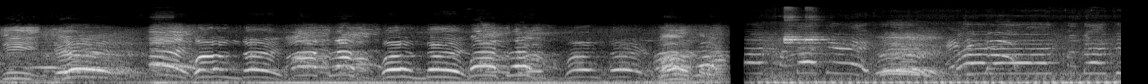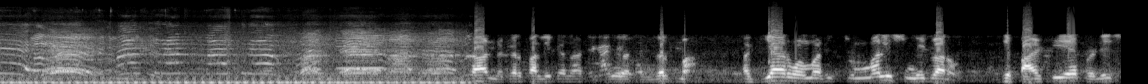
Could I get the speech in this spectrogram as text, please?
કી નગરપાલિકાના ચૂંટણીના અગિયાર વોર્ડમાંથી ચુમ્માલીસ ઉમેદવારો જે પાર્ટીએ પ્રદેશ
